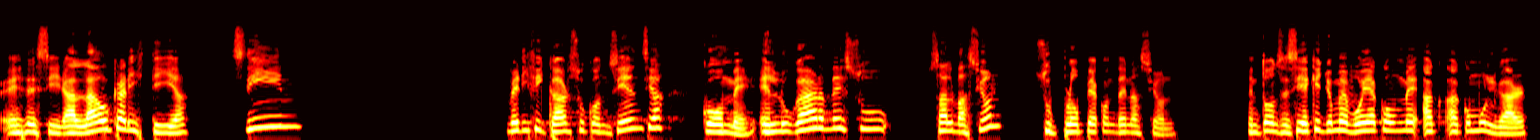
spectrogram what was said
es decir, a la Eucaristía, sin verificar su conciencia, come en lugar de su salvación, su propia condenación. Entonces, si es que yo me voy a, a, comulgar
